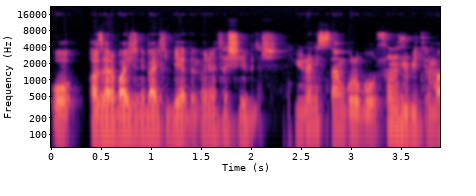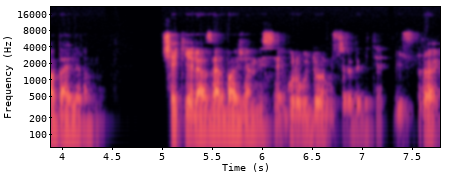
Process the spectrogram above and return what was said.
O Azerbaycan'ı belki bir adım öne taşıyabilir. Yunanistan grubu sonuncu bitirme adaylarından. Çekya ile Azerbaycan'da ise grubu 4. sırada bitirip üst tura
